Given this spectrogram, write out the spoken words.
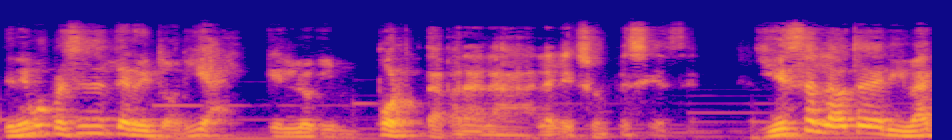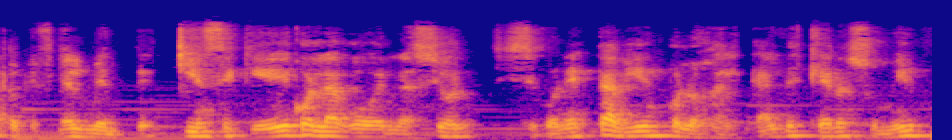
tenemos presencia territorial, que es lo que importa para la, la elección presidencial. Y esa es la otra derivada, porque finalmente quien se quede con la gobernación, si se conecta bien con los alcaldes que van a asumir,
